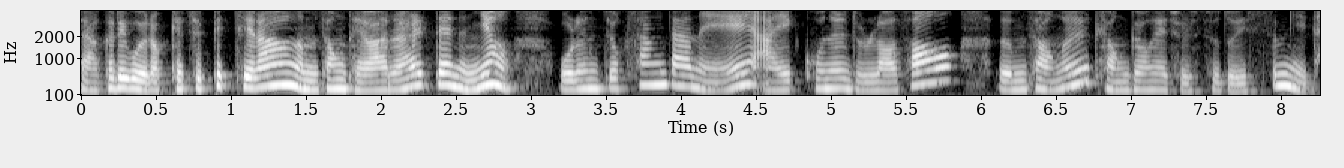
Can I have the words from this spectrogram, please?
자, 그리고 이렇게 GPT랑 음성 대화를 할 때는요, 오른쪽 상단에 아이콘을 눌러서 음성을 변경해 줄 수도 있습니다.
